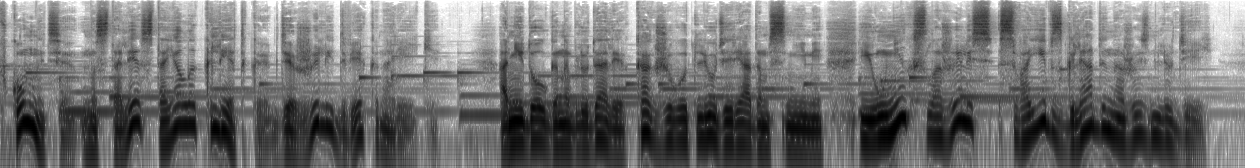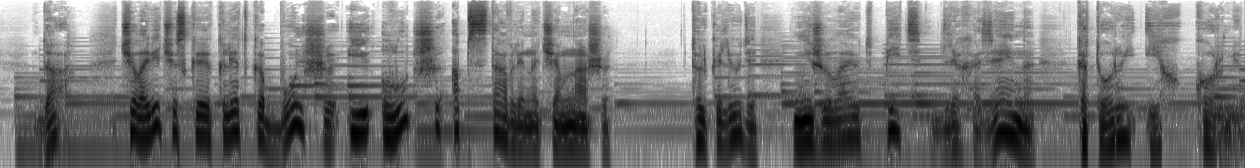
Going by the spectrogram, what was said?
В комнате на столе стояла клетка, где жили две канарейки. Они долго наблюдали, как живут люди рядом с ними, и у них сложились свои взгляды на жизнь людей. Да, человеческая клетка больше и лучше обставлена, чем наша. Только люди не желают петь для хозяина, который их кормит.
